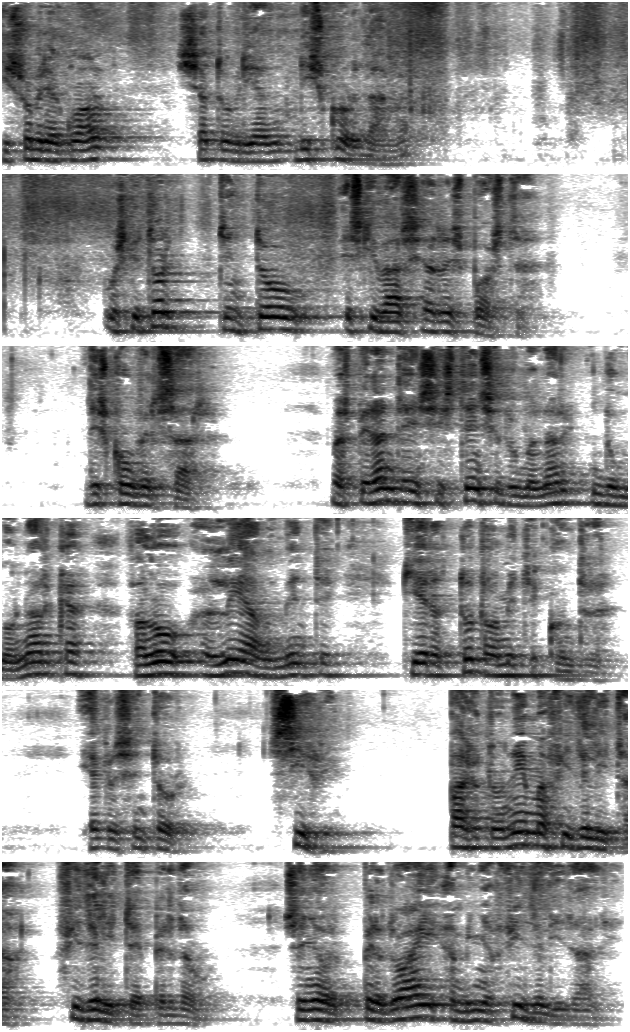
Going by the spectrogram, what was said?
e sobre a qual Chateaubriand discordava. O escritor tentou esquivar-se a resposta, desconversar, mas perante a insistência do monarca, do monarca falou lealmente que era totalmente contra e acrescentou: pardonnez ma fidelità, fidelité, perdão. Senhor, perdoai a minha fidelidade.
